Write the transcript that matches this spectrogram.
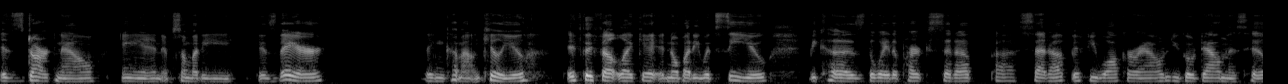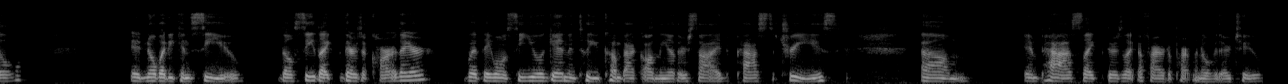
it's dark now and if somebody is there they can come out and kill you if they felt like it and nobody would see you because the way the park's set up uh, set up if you walk around you go down this hill and nobody can see you they'll see like there's a car there but they won't see you again until you come back on the other side past the trees Um, in past, like there's like a fire department over there too.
